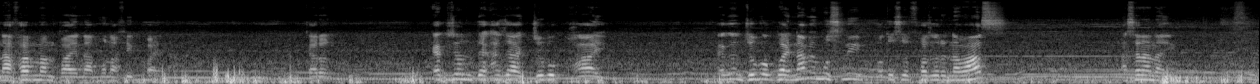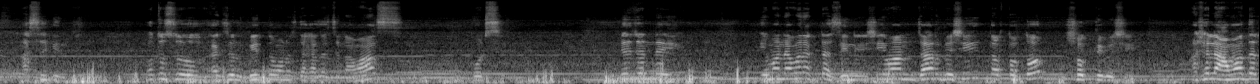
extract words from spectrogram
নাফারমান পায় না মুনাফিক পায় না। কারণ একজন দেখা যায় যুবক ভাই একজন যুবক ভাই নামে মুসলিম অথচ ফজরের নামাজ আছে না নাই? আছে কিন্তু। অথচ একজন বৃদ্ধ মানুষ দেখা যাচ্ছে নামাজ পড়ছে। এই জন্যেই ইমান এমন একটা জিনিস, ইমান যার বেশি তার তত শক্তি বেশি। আসলে আমাদের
